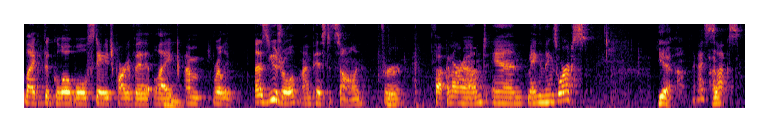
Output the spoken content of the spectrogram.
like the global stage part of it. Like I'm really, as usual, I'm pissed at Stalin for fucking around and making things worse. yeah. That guy sucks.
